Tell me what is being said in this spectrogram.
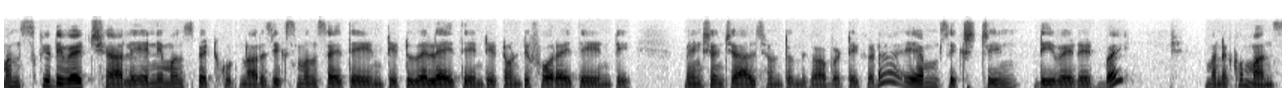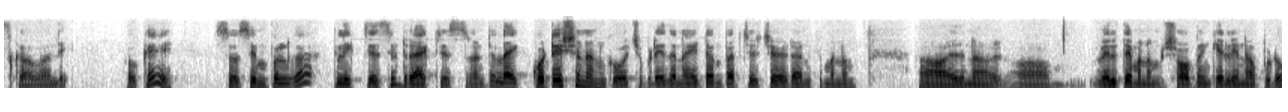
మంత్స్కి డివైడ్ చేయాలి. ఎన్ని మంత్స్ పెట్టుకుంటున్నారు? సిక్స్ మంత్స్ అయితే ఏంటి? ట్వెల్వ్ అయితే ఏంటి? ట్వంటీ ఫోర్ అయితే ఏంటి? మెన్షన్ చేయాల్సి ఉంటుంది కాబట్టి ఇక్కడ ఎం సిక్స్టీన్ డివైడెడ్ బై మనకు మంత్స్ కావాలి. ఓకే సో సింపుల్గా క్లిక్ చేసి డ్రాక్ చేస్తున్నాం. అంటే లైక్ కొటేషన్ అనుకోవచ్చు. ఇప్పుడు ఏదైనా ఐటమ్ పర్చేస్ చేయడానికి మనం ఏదైనా వెళ్తే మనం షాపింగ్కి వెళ్ళినప్పుడు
